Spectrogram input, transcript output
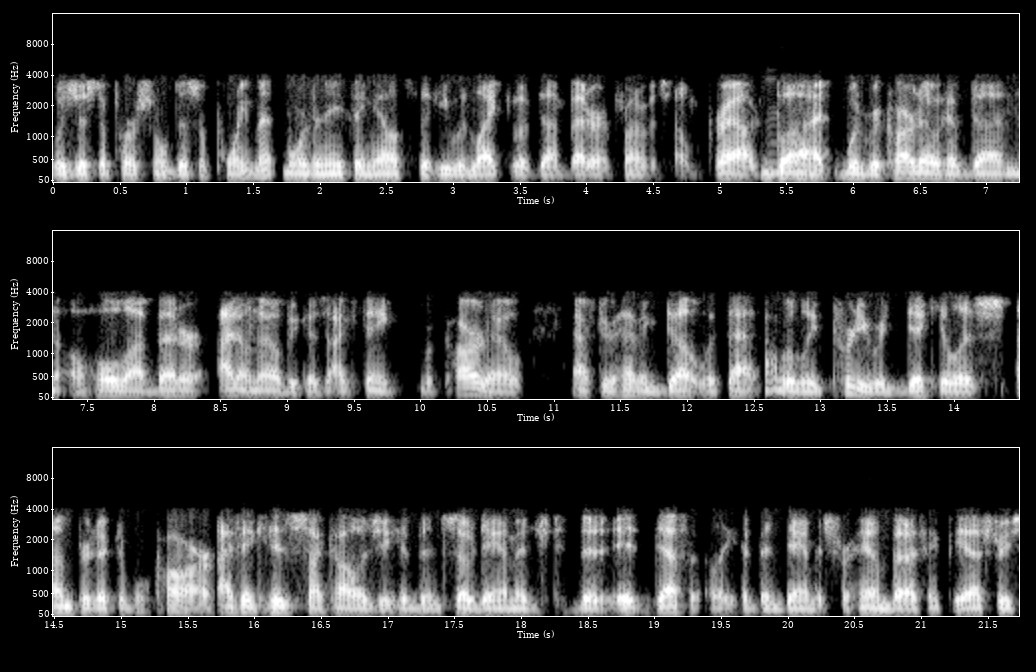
was just a personal disappointment more than anything else that he would like to have done better in front of his home crowd. Mm-hmm. But would Ricciardo have done a whole lot better? I don't know because I think Ricciardo after having dealt with that probably pretty ridiculous, unpredictable car, I think his psychology had been so damaged that it definitely had been damaged for him. But I think Piastri's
